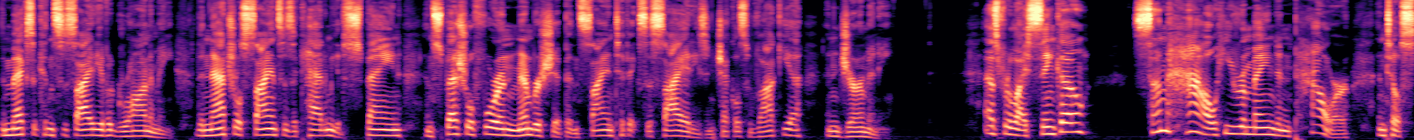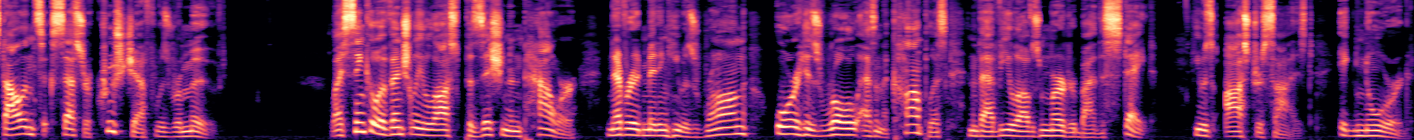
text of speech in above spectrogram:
the Mexican Society of Agronomy, the Natural Sciences Academy of Spain, and special foreign membership in scientific societies in Czechoslovakia and Germany. As for Lysenko, somehow he remained in power until Stalin's successor Khrushchev was removed. Lysenko eventually lost position and power, never admitting he was wrong or his role as an accomplice in Vavilov's murder by the state. He was ostracized, ignored.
